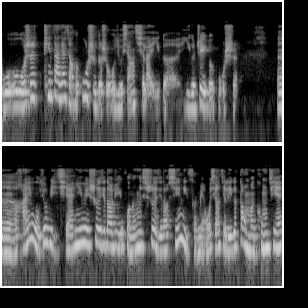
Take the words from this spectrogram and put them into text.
我我是听大家讲的故事的时候，我就想起来一个一个这个故事。嗯，还有就是以前因为涉及到这有可能涉及到心理层面，我想起了一个《盗梦空间》。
